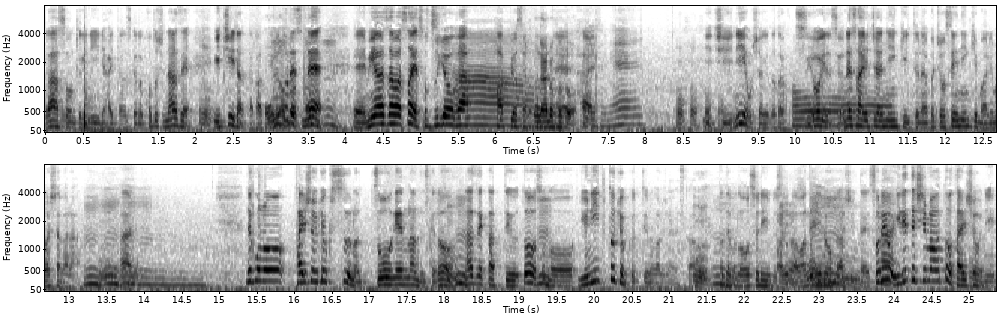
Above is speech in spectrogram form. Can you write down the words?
がその時2位に入ったんですけど今年なぜうん。1位だったかというとうんですね、えー宮澤佐江卒業が発表されたのでなるほど。はい。そうですね。ほうほうほう1位に押し上げた強いですよねおー佐江ちゃん人気っていう。のはやっぱ女性人気もありましたから、うんうんうんうんはいでこの対象曲数の増減なんですけど、うん。なぜかっていうとそのユニット曲っていうのがあるじゃないですか、うん。例えばノースリーブスとか渡り廊下走り隊それを入れてしまうと対象に、うん。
